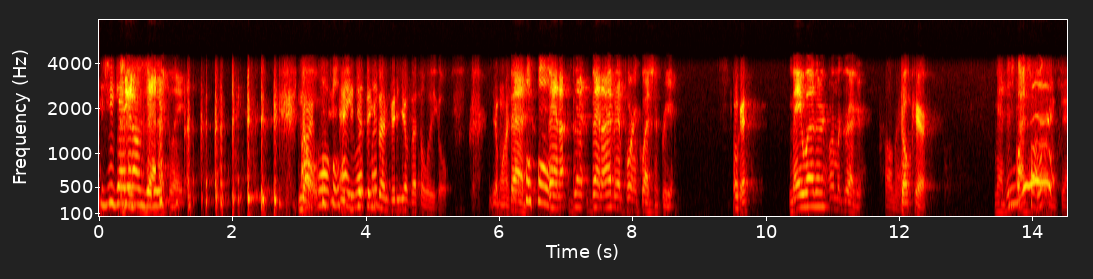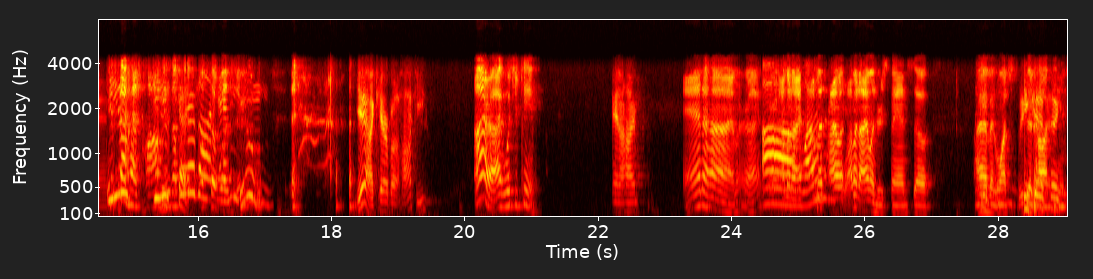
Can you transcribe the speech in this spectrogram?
Did you get it on video? Exactly. no, All right, well, if hey, you let- get things let's- on video, that's illegal. You don't want to Ben, ben, ben, Ben, I have an important question for you. Okay. Mayweather or McGregor? Oh man. Don't care. Man, this Fuck guy's you, Do This you, guy has do you hobbies up care the- about the wazoo. anything? Yeah, I care about hockey. All right, what's your team? Anaheim. Anaheim. All right. Uh, I'm, an, why I'm, an, I'm, an, I'm an Islanders fan, so I haven't watched We good hockey in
